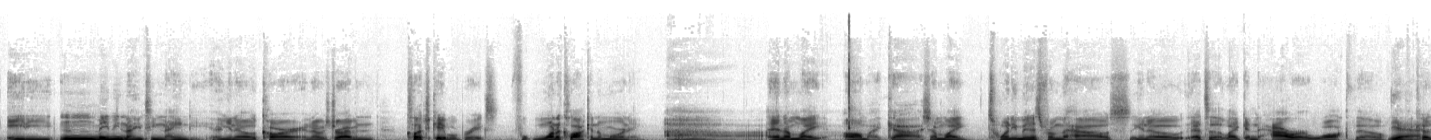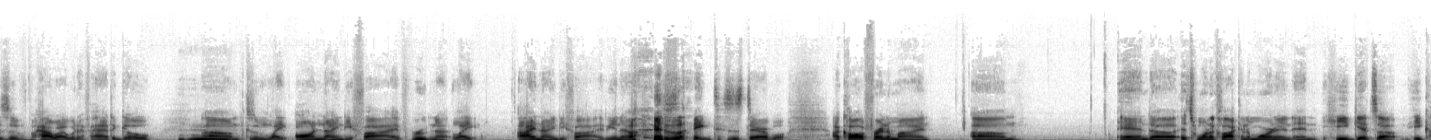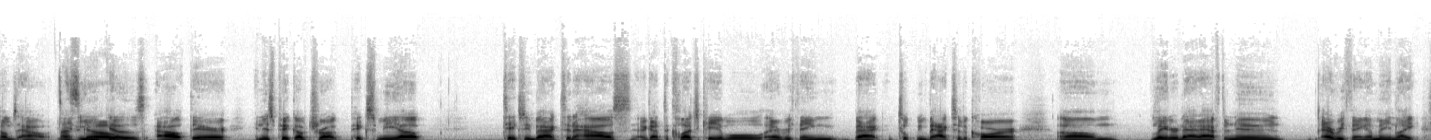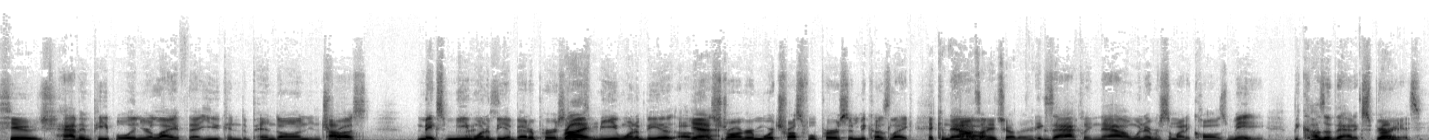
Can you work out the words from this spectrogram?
80, mm, maybe 1990. You know, a car, and I was driving clutch cable brakes, one o'clock in the morning. Ah, and I'm like, oh my gosh, I'm like 20 minutes from the house. You know, that's a like an hour walk though, Yeah. because of how I would have had to go. mhm. Um, because I'm like on 95, route not like I-95. You know, it's like this is terrible. I call a friend of mine, um, and uh, it's one o'clock in the morning, and he gets up, he comes out, Let's and he go. goes out there in his pickup truck, picks me up, takes me back to the house. I got the clutch cable, everything back, took me back to the car um, later that afternoon. Everything. I mean, like huge. having people in your life that you can depend on and Oh. Makes me want to be a better person. Right. Makes me want to be a, a, Yeah. a stronger, more trustful person because, like, It compounds now- on each other. Exactly. Now, whenever somebody calls me, because of that experience,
